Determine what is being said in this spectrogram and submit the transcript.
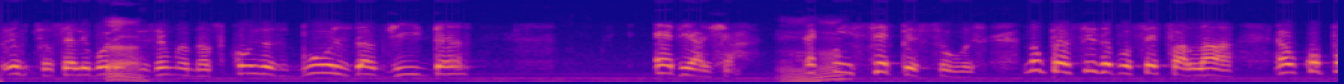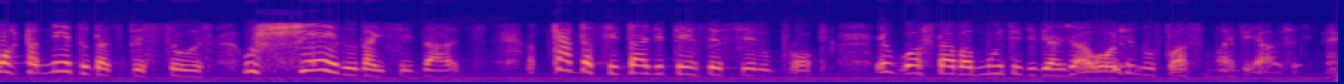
eu, José, eu vou É. lhe dizer uma das coisas boas da vida é viajar, é Uhum. conhecer pessoas. Não precisa você falar, é o comportamento das pessoas, o cheiro das cidades. Cada cidade tem seu cheiro próprio. Eu gostava muito de viajar, hoje não faço mais viagem. né?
